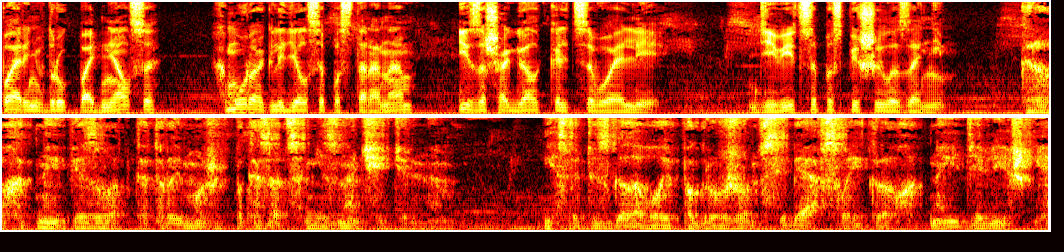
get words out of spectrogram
Парень вдруг поднялся, хмуро огляделся по сторонам и зашагал к кольцевой аллее. Девица поспешила за ним. Крохотный эпизод, который может показаться незначительным – если ты с головой погружен в себя, в свои крохотные делишки.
